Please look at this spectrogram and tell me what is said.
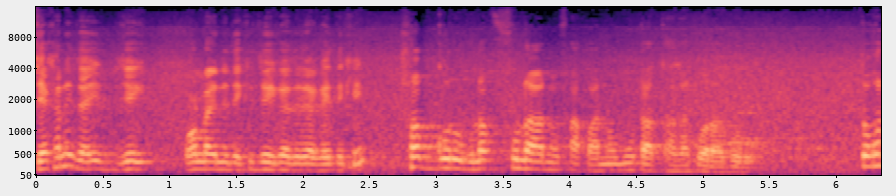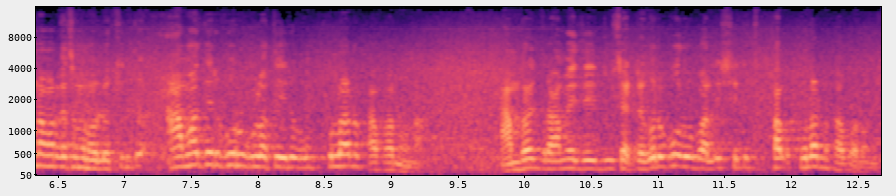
যেখানে যাই যে অনলাইনে দেখি যে জায়গায় দেখি সব গরুগুলো ফুলানো ফাঁপানো মোটা তাজা করা গরু। তখন আমার কাছে মনে হলো কিন্তু আমাদের গরুগুলোতে এরকম ফুলানো ফাঁপানো না। আমরা গ্রামে যে দু চারটা করে গরু পালি সেটা ফা- ফুলানো না।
